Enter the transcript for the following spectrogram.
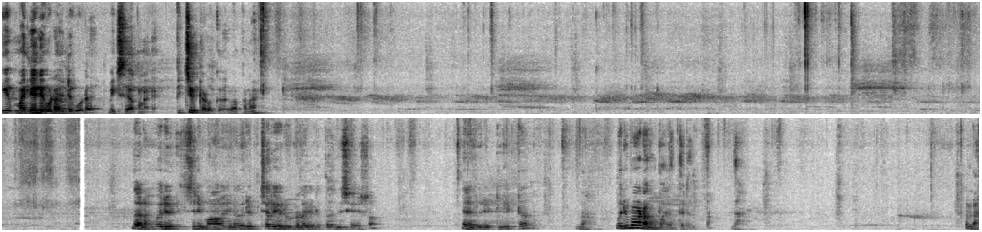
ഈ മല്ലിയിലും കൂടെ അതിന്റെ കൂടെ മിക്സ് ആക്കണേ. പിച്ചിട്ട് ഇളക്ക് വെക്കണേ ഇതാണ്. ഒരു ഇച്ചിരി മാവിന് ഒരു ചെറിയൊരു ഉരുള എടുത്തതിന് ശേഷം ഇങ്ങനെ ഉരുട്ടിയിട്ട് ഇതാ ഒരുപാട് അങ്ങ് പരത്തരുത്. ഇതാ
